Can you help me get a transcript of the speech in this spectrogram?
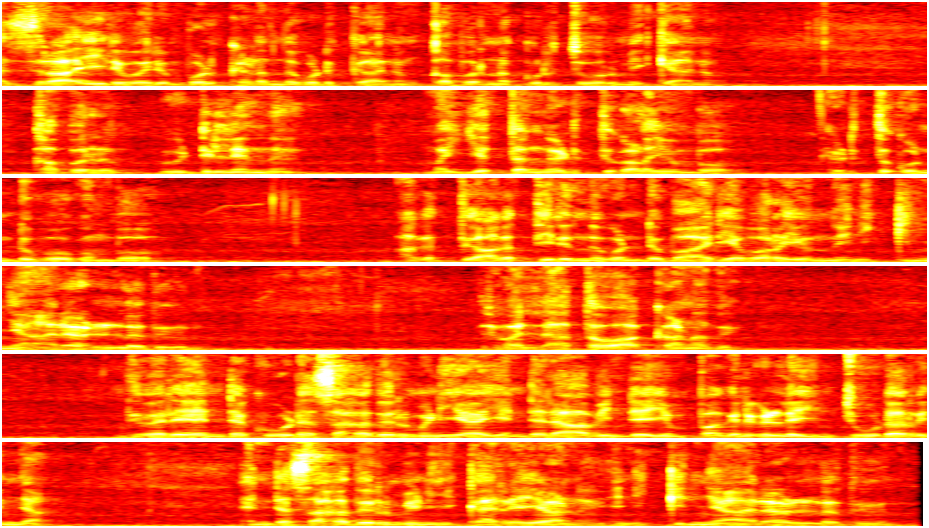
അസ്രായിൽ വരുമ്പോൾ കിടന്നു കൊടുക്കാനും ഖബറിനെ കുറിച്ച് ഓർമ്മിക്കാനും ഖബർ വീട്ടിൽ നിന്ന് മയ്യത്തങ്ങ് എടുത്തു കളയുമ്പോൾ എടുത്തു കൊണ്ടുപോകുമ്പോൾ അകത്ത് അകത്തിരുന്നു കൊണ്ട് ഭാര്യ പറയുന്നു എനിക്ക് ഞാനുള്ളത് ഒരു വല്ലാത്ത വാക്കാണത്. ഇതുവരെ എന്റെ കൂടെ സഹധർമ്മിണിയായി എന്റെ രാവിന്റെയും പകലുകളുടെയും ചൂടറിഞ്ഞ എന്റെ സഹധർമ്മിണി കരയാണ് എനിക്ക് ഞാനാ ഉള്ളത്?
